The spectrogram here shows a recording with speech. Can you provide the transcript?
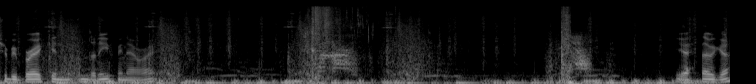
Should be breaking underneath me now, right? Yeah, there we go.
